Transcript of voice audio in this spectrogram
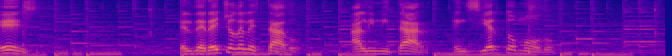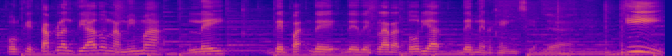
es el derecho del Estado a limitar, en cierto modo, porque está planteado en la misma ley de, pa- de- de declaratoria de emergencia. Y,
